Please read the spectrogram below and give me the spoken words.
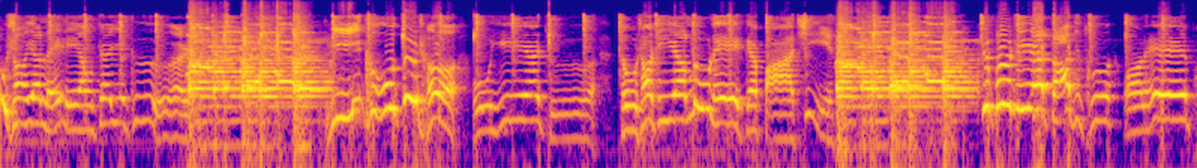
路上也来了这一个人，迷头走成午夜酒，走上这路来个把气子，直奔这张家村往来跑。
